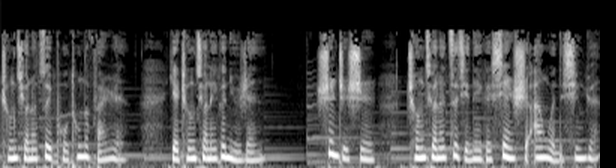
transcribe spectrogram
成全了最普通的凡人，也成全了一个女人，甚至是成全了自己那个现实安稳的心愿。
